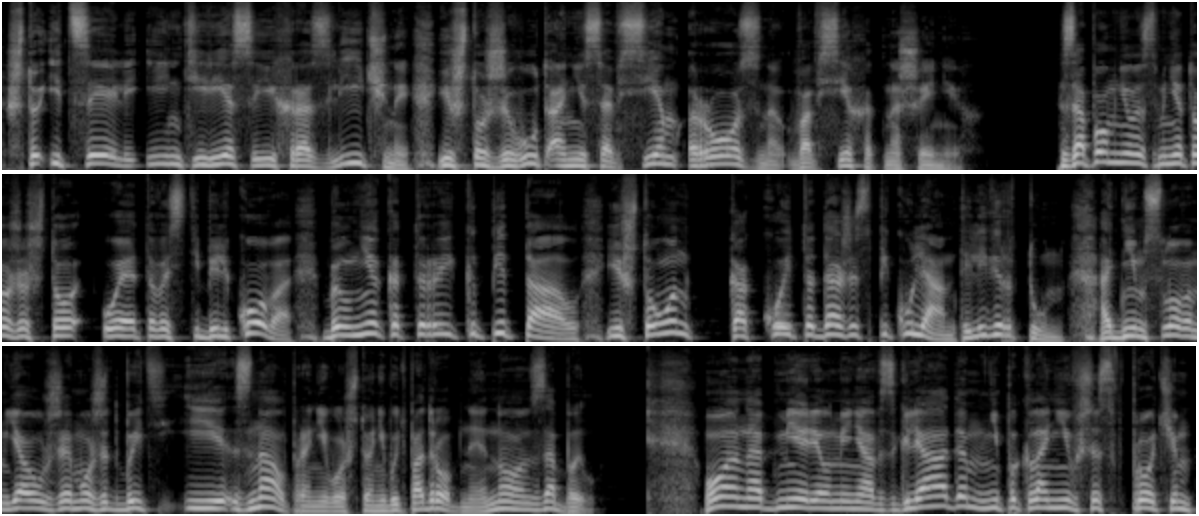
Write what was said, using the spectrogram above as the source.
что и цели, и интересы их различны, и что живут они совсем розно во всех отношениях. Запомнилось мне тоже, что у этого Стебелькова был некоторый капитал, и что он какой-то даже спекулянт или вертун. Одним словом, я уже, может быть, и знал про него что-нибудь подробное, но забыл. Он обмерил меня взглядом, не поклонившись, впрочем,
